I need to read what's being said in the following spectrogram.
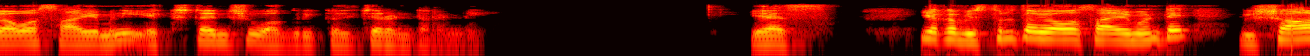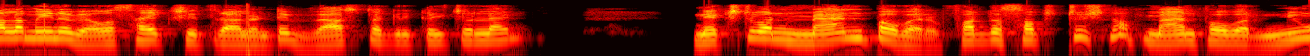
వ్యవసాయమని ఎక్స్టెన్సివ్ అగ్రికల్చర్ అంటారండి. ఎస్ ఇక విస్తృత వ్యవసాయం అంటే విశాలమైన వ్యవసాయ క్షేత్రాలు అంటే vast agriculture land next one manpower for the substitution of manpower new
